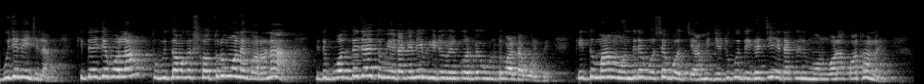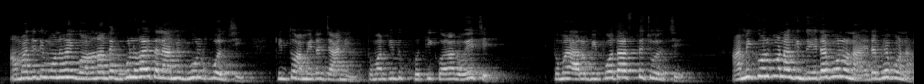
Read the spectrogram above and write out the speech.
বুঝে নিয়েছিলাম। কিন্তু এই যে বললাম, তুমি তো আমাকে শত্রু মনে করো না? যদি বলতে যাই, তুমি এটাকে নিয়ে ভিডিও বের করবে, উল্টোপাল্টা বলবে। কিন্তু মা মন্দিরে বসে বলছি, আমি যেটুকু দেখেছি, এটা কিন্তু মন গড়া কথা নয়। আমার যদি মনে হয় গণনাতে ভুল হয়, তাহলে আমি ভুল বলছি। কিন্তু আমি এটা জানি, তোমার কিন্তু ক্ষতি করা রয়েছে। তোমার আরও বিপদ আসতে চলছে। আমি করব না কিন্তু এটা বলো না, এটা ভেবো না।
